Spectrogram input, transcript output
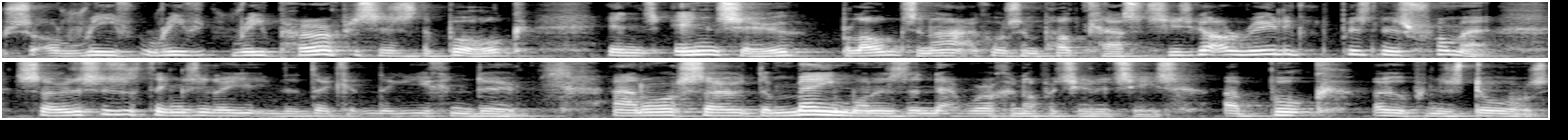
sort of re, re, repurposes the book in, into blogs and articles and podcasts. She's got a really good business from it. So this is the things you know you, that, that you can do, and also the main one is the networking opportunities. A book opens doors.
